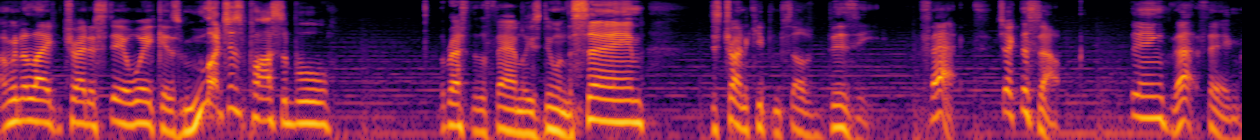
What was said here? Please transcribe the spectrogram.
I'm gonna like try to stay awake as much as possible. The rest of the family's doing the same. Just trying to keep themselves busy fact, check this out. Thing, that thing,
